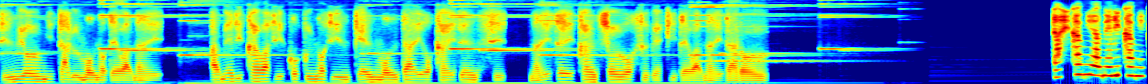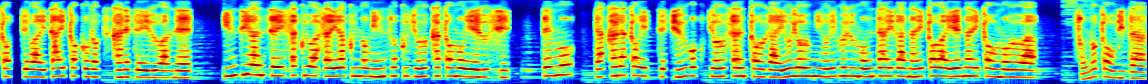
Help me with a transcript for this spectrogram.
信用に足るものではない。アメリカは自国の人権問題を改善し、内政干渉をすべきではないだろう。確かにアメリカにとっては痛いところ疲れているわね。インディアン政策は最悪の民族浄化とも言えるし。でも、だからといって中国共産党が言うようにウイグル問題がないとは言えないと思うわ。その通りだ。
